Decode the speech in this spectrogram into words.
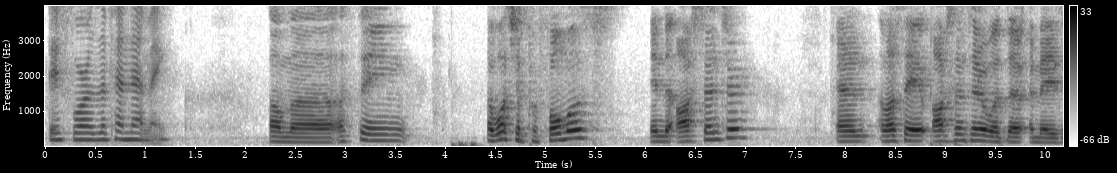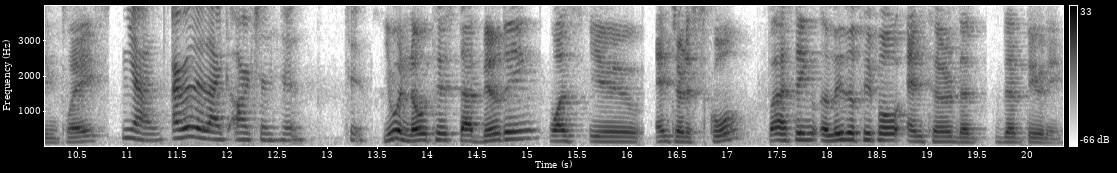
before the pandemic? Um, uh, I think I watched a performance in the art center, and I must say, art center was the amazing place. Yeah, I really like art center too. You will notice that building once you enter the school, but I think a little people enter the, the building.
